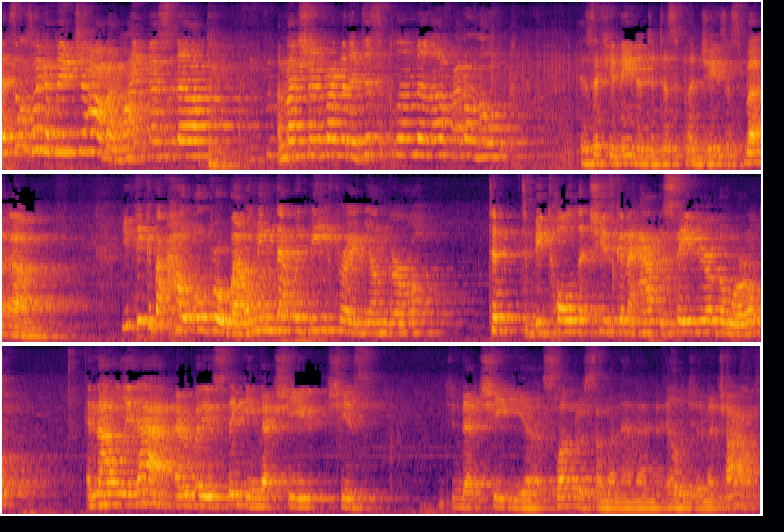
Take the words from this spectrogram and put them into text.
that sounds like a big job. I might mess it up. I'm not sure if I'm going to discipline enough. I don't know. As if you needed to discipline Jesus. But um, you think about how overwhelming that would be for a young girl to, to be told that she's going to have the Savior of the world. And not only that, everybody's thinking that she, she's, that she uh, slept with someone and had an illegitimate child.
